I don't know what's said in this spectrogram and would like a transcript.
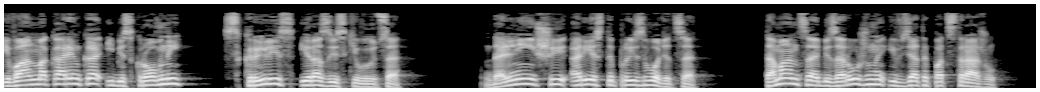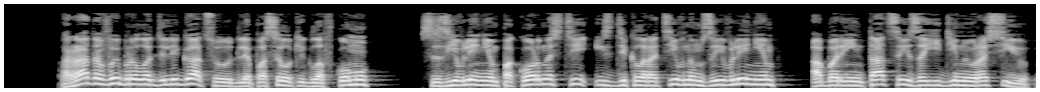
Иван Макаренко и Бескровный скрылись и разыскиваются. Дальнейшие аресты производятся. Таманцы обезоружены и взяты под стражу. Рада выбрала делегацию для посылки главкому с изъявлением покорности и с декларативным заявлением об ориентации за единую Россию.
